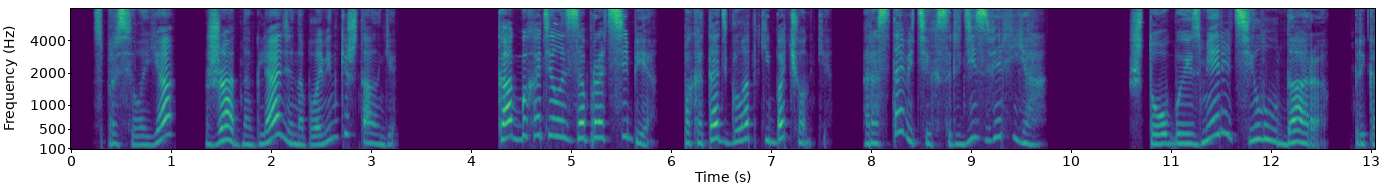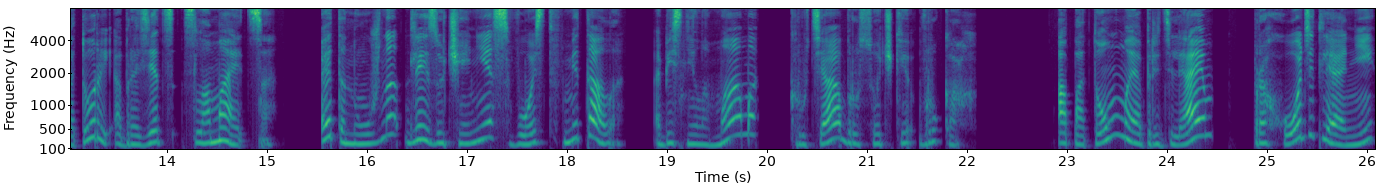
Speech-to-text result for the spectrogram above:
— спросила я, жадно глядя на половинки штанги. Как бы хотелось забрать себе, покатать гладкие бочонки, расставить их среди зверья, чтобы измерить силу удара, при которой образец сломается. Это нужно для изучения свойств металла, объяснила мама, крутя брусочки в руках. А потом мы определяем, проходят ли они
